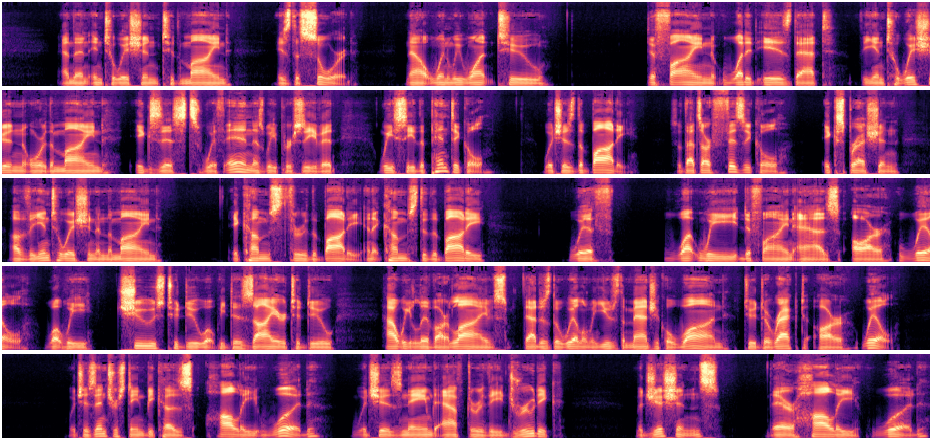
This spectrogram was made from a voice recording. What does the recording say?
and then intuition to the mind is the sword. Now, when we want to define what it is that the intuition or the mind exists within as we perceive it, we see the pentacle, which is the body. So that's our physical expression of the intuition and the mind. It comes through the body, and it comes through the body with what we define as our will, what we choose to do, what we desire to do, how we live our lives. That is the will, and we use the magical wand to direct our will, which is interesting because Hollywood, which is named after the Druidic magicians, their holly wood,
